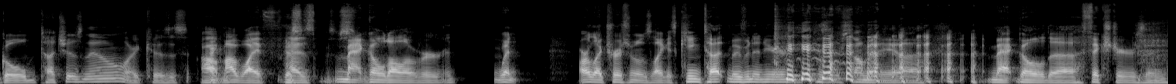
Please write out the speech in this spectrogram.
gold touches now, like because uh, my wife has matte gold all over. When our electrician was like, "Is King Tut moving in here?" there's so many uh, matte gold uh, fixtures and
